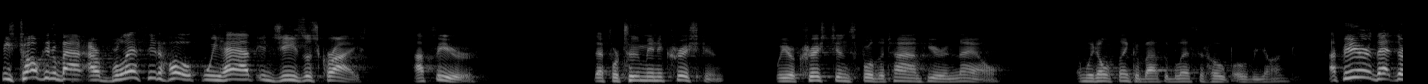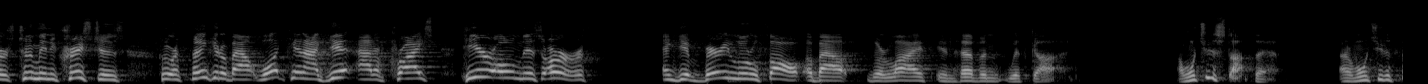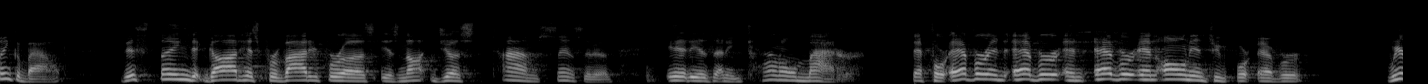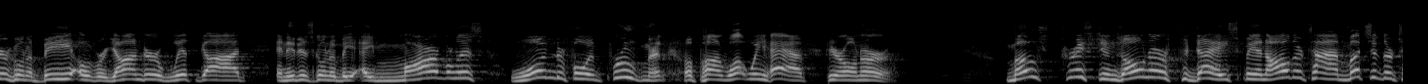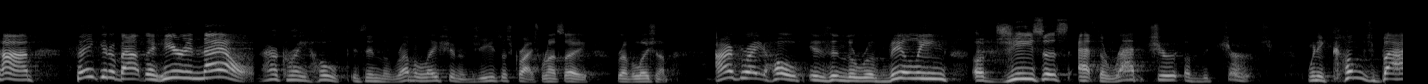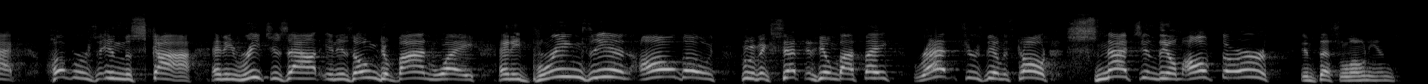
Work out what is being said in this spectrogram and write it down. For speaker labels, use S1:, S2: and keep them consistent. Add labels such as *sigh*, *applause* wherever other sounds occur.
S1: He's talking about our blessed hope we have in Jesus Christ. I fear that for too many Christians, we are Christians for the time here and now, and we don't think about the blessed hope over yonder. I fear that there's too many Christians who are thinking about what can I get out of Christ here on this earth and give very little thought about their life in heaven with God. I want you to stop that. I want you to think about this thing that God has provided for us is not just time sensitive, it is an eternal matter that forever and ever and ever and on into forever, we're going to be over yonder with God, and it is going to be a marvelous, wonderful improvement upon what we have here on earth. Most Christians on earth today spend all their time, much of their time, thinking about the here and now. Our great hope is in the revelation of Jesus Christ. When I say revelation, our great hope is in the revealing of Jesus at the rapture of the church. When he comes back, hovers in the sky, and he reaches out in his own divine way, and he brings in all those who have accepted him by faith, raptures them. It's called snatching them off the earth in Thessalonians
